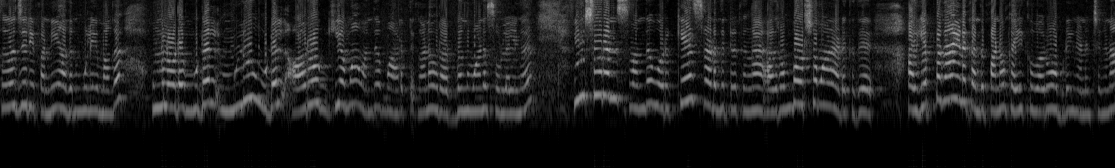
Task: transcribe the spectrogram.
சர்ஜரி பண்ணி அதன் மூலியமாக உங்களோட உடல் முழு உடல் ஆரோக்கியமாக வந்து மாறத்துக்கான ஒரு அற்புதமான சூழலுங்க. இன்சூரன்ஸ் வந்து ஒரு கேஸ் நடந்துட்டு இருக்குங்க. அது ரொம்ப வருஷமாக நடக்குது. அது எப்போ தான் எனக்கு அந்த பணம் கைக்கு வரும் அப்படின்னு நினச்சிங்கன்னா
